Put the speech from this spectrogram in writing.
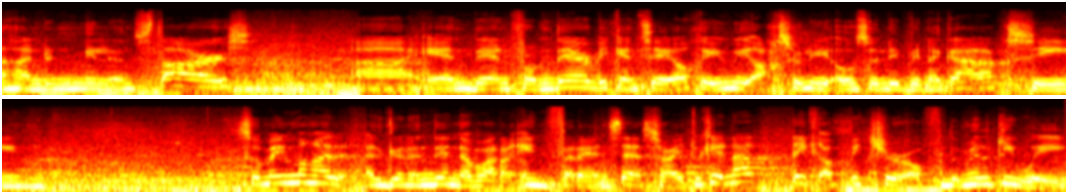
100 million stars. Uh, and then from there, we can say, okay, we actually also live in a galaxy. So may mga ganun din na parang inferences, right? We cannot take a picture of the Milky Way.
